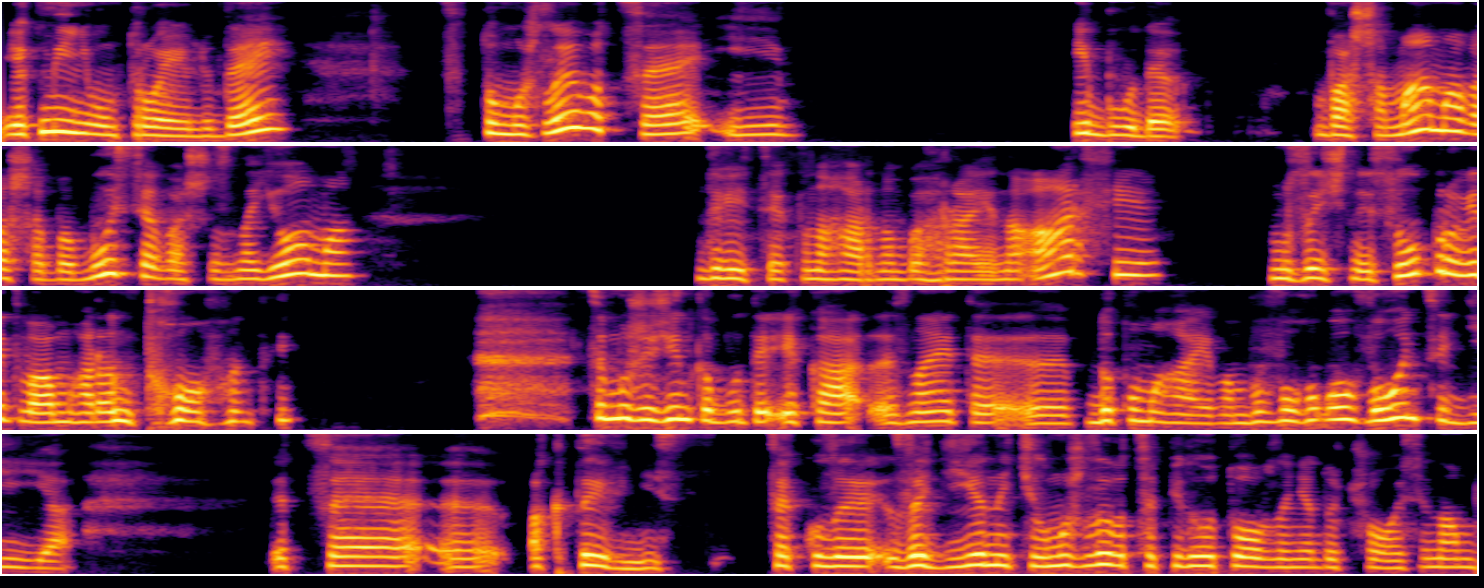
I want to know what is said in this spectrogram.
як мінімум троє людей, то, можливо, це і, і буде ваша мама, ваша бабуся, ваша знайома. Дивіться, як вона гарно грає на арфі. Музичний супровід вам гарантований. Це може жінка бути, яка, е, знаєте, е, допомагає вам, бо вогонь це дія, це е, активність, це коли задіяне тіло, можливо, це підготовлення до чогось і нам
